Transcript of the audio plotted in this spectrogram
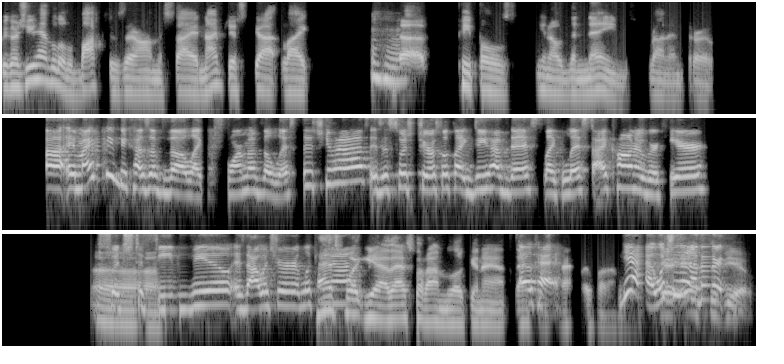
Because you have little boxes there on the side, and I've just got like mm-hmm. the people's, you know, the names running through. Uh, it might be because of the like form of the list that you have. Is this what yours look like? Do you have this like list icon over here? Switch uh, to feed view. Is that what you're looking that's at? That's what. Yeah, that's what I'm looking at. That's okay. Exactly yeah, which it, is another view.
